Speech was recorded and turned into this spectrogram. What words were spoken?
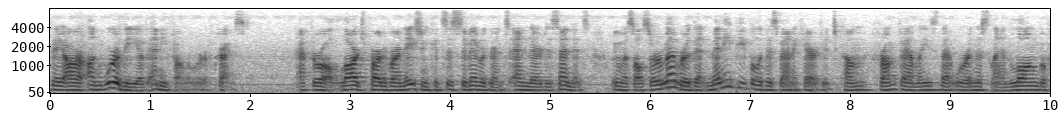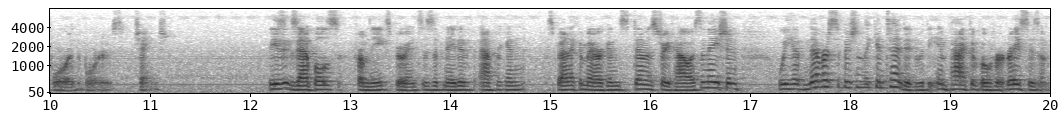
They are unworthy of any follower of Christ. After all, a large part of our nation consists of immigrants and their descendants. We must also remember that many people of Hispanic heritage come from families that were in this land long before the borders changed. These examples from the experiences of Native African Hispanic Americans demonstrate how, as a nation, we have never sufficiently contended with the impact of overt racism,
